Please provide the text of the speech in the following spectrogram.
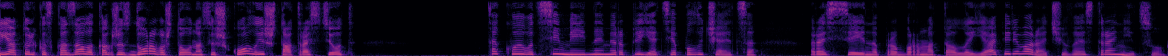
Я только сказала, как же здорово, что у нас и школа, и штат растет. Такое вот семейное мероприятие получается, рассеянно пробормотала я, переворачивая страницу.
